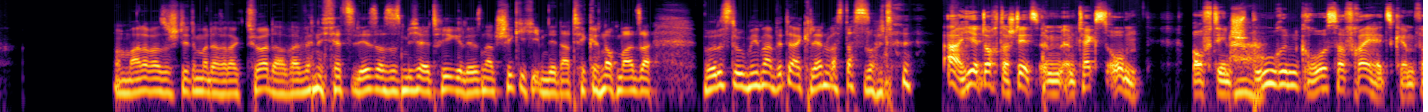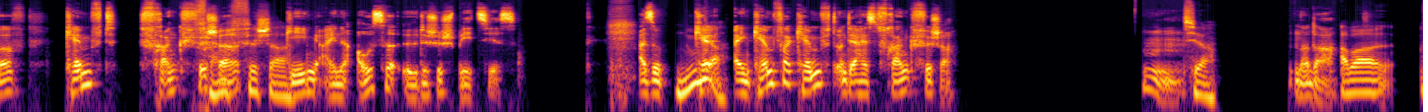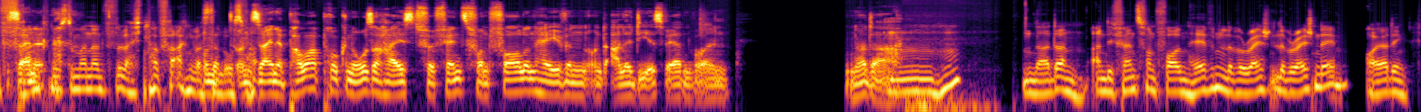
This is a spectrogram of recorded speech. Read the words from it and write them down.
Normalerweise steht immer der Redakteur da, weil wenn ich jetzt lese, dass es Michael Tri gelesen hat, schicke ich ihm den Artikel nochmal und sage, würdest du mir mal bitte erklären, was das sollte? Ah, hier doch, da steht's im, im Text oben. Auf den ah. Spuren großer Freiheitskämpfer kämpft Frank Fischer, Frank Fischer, gegen eine außerirdische Spezies. Also ja. ein Kämpfer kämpft und der heißt Frank Fischer. Hm. Tja. Na da. Aber Frank seine, müsste man dann vielleicht mal fragen, was und, da los ist. Und seine Power-Prognose heißt für Fans von Fallen Haven und alle, die es werden wollen. Na da. Mhm. Na dann, an die Fans von Fallen Haven, Liberation, Liberation Day, euer Ding.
